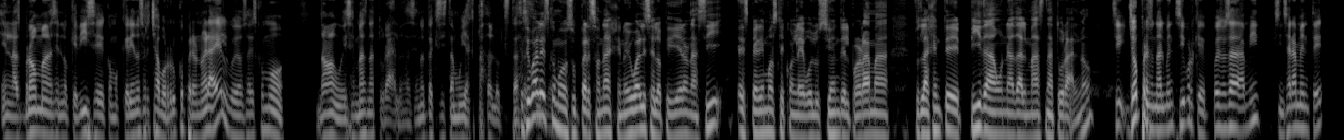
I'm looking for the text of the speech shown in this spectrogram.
en las bromas, en lo que dice, como queriendo ser chaborruco, pero no era él, güey, o sea, es como... No, güey, es más natural. O sea, se nota que sí está muy actuado lo que estás Pues igual es como su personaje, ¿no? Igual y se lo pidieron así. Esperemos que con la evolución del programa, pues la gente pida un Adal más natural, ¿no? Sí, yo personalmente sí, porque, pues, o sea, a mí, sinceramente,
